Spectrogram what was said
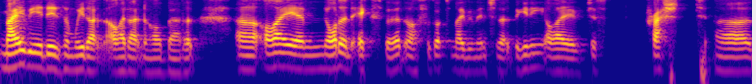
Maybe it is, and we don't. I don't know about it. Uh, I am not an expert. And I forgot to maybe mention that at the beginning. I just crashed uh,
